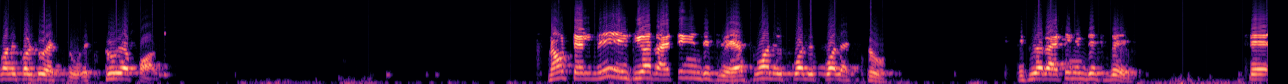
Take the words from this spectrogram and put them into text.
S1 equal to S2. It's true or false? Now tell me if you are writing in this way S1 equal equal S2. If you are writing in this way, say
